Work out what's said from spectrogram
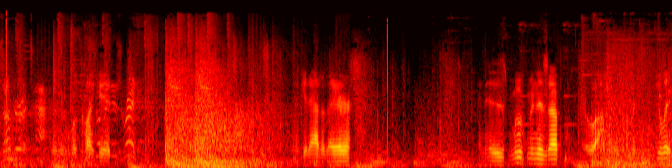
is under attack. doesn't look like Ultimate it. is ready. I'm gonna get out of there. And his movement is up, so I'm gonna come and steal it.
